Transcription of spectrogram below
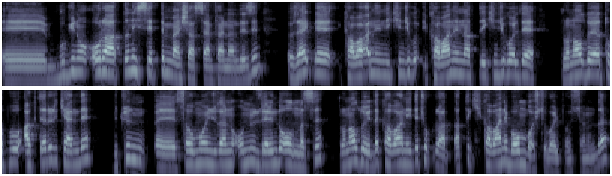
Ee, bugün o, o rahatlığını hissettim ben şahsen Fernandez'in. Özellikle Cavani'nin ikinci Cavani'nin attığı ikinci golde Ronaldo'ya topu aktarırken de bütün e, savunma oyuncularının onun üzerinde olması Ronaldo'yu da Cavani'yi de çok rahatlattı ki Cavani bomboştu gol pozisyonunda.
